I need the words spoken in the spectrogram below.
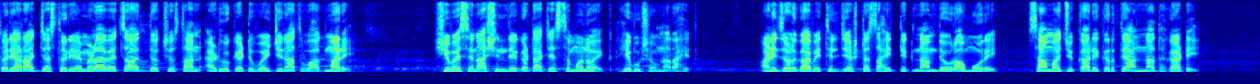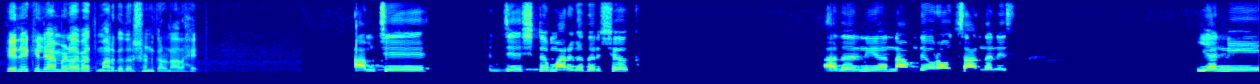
तर या राज्यस्तरीय मेळाव्याचं अध्यक्षस्थान ॲडव्होकेट वैजनाथ वाघमारे शिवसेना शिंदे गटाचे समन्वयक हे भूषवणार आहेत. आणि जळगाव येथील ज्येष्ठ साहित्यिक नामदेवराव मोरे सामाजिक कार्यकर्ते अण्णा धगाटे हे देखील या मेळाव्यात मार्गदर्शन करणार आहेत. आमचे ज्येष्ठ मार्गदर्शक आदरणीय नामदेवराव चांदणे यांनी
